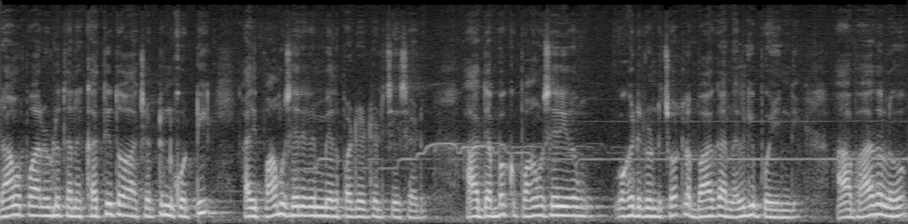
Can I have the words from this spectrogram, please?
రామపాలుడు తన కత్తితో ఆ చెట్టును కొట్టి అది పాము శరీరం మీద పడేటట్టు చేశాడు. ఆ దెబ్బకు పాము శరీరం ఒకటి రెండు చోట్ల బాగా నలిగిపోయింది. ఆ బాధలో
